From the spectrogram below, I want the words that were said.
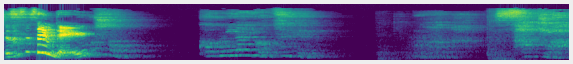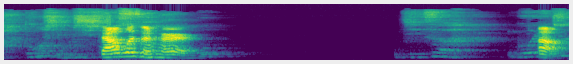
Is this the same day? That wasn't her. Oh.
